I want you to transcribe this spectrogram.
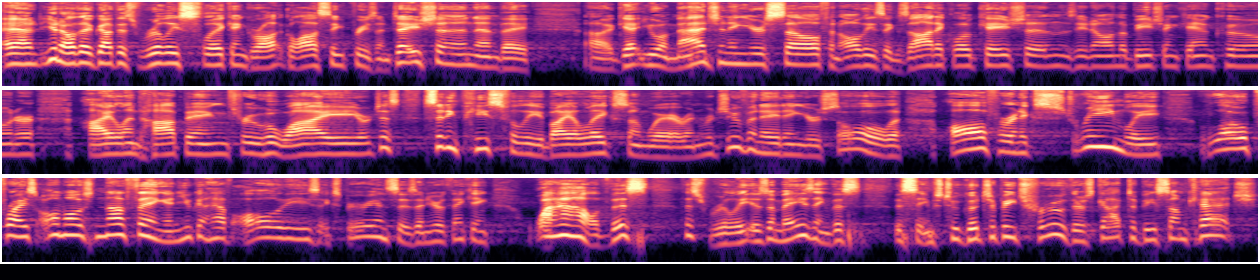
And, you know, they've got this really slick and glossy presentation, and they uh, get you imagining yourself in all these exotic locations, you know, on the beach in Cancun, or island hopping through Hawaii, or just sitting peacefully by a lake somewhere and rejuvenating your soul, all for an extremely low price, almost nothing. And you can have all these experiences, and you're thinking, wow, this, this really is amazing. This, this seems too good to be true. There's got to be some catch.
